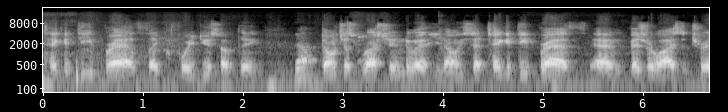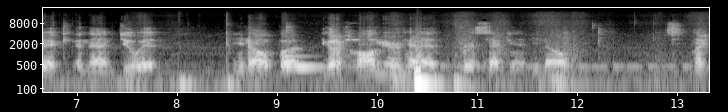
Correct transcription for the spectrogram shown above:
take a deep breath, like before you do something. Yeah. Don't just rush into it. You know, he said, take a deep breath and visualize the trick, and then do it. You know, but you gotta calm your head for a second. You know, It's like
